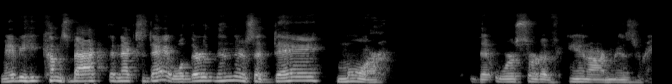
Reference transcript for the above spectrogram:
maybe he comes back the next day. Well, there then there's a day more that we're sort of in our misery.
